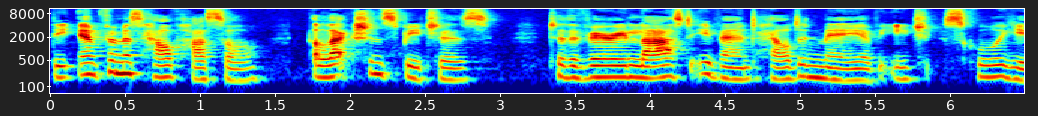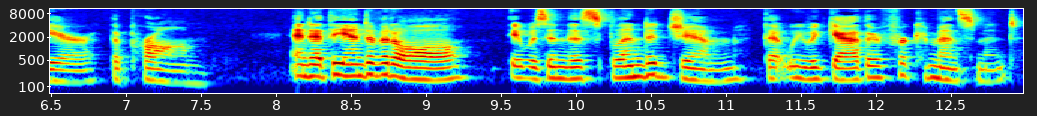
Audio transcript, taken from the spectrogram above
the infamous health hustle, election speeches, to the very last event held in May of each school year, the prom. And at the end of it all, it was in this splendid gym that we would gather for commencement,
